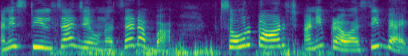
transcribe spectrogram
आणि स्टीलचा जेवणाचा डबा सौर टॉर्च आणि प्रवासी बॅग.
